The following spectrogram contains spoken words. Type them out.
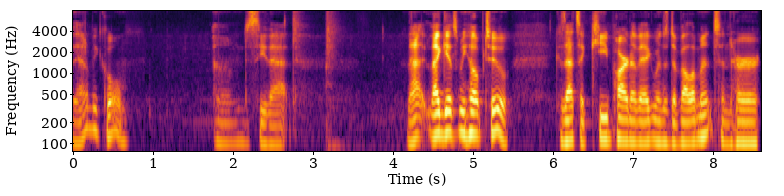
Yeah. That'll be cool. Um, to see that. That that gives me hope too, because that's a key part of Egwene's development and her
